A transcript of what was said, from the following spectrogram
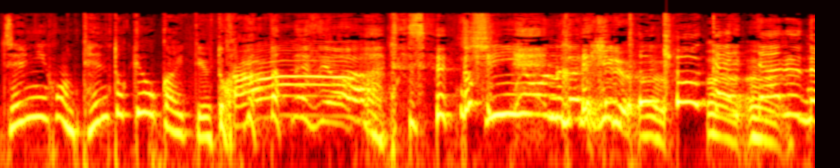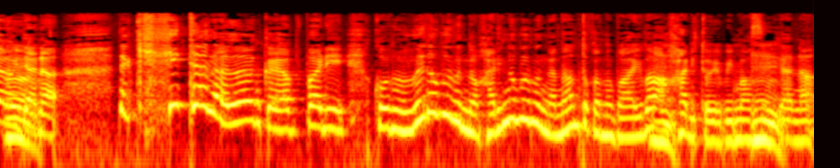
全日本テント協会っていうところだったんですよ。信用ができる。協会ってあるんだみたいな。で、聞いたらなんかやっぱり、この上の部分の針の部分が何とかの場合は、針と呼びますみたいな。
